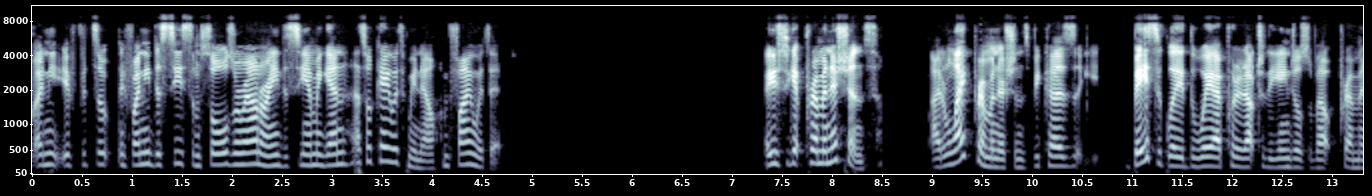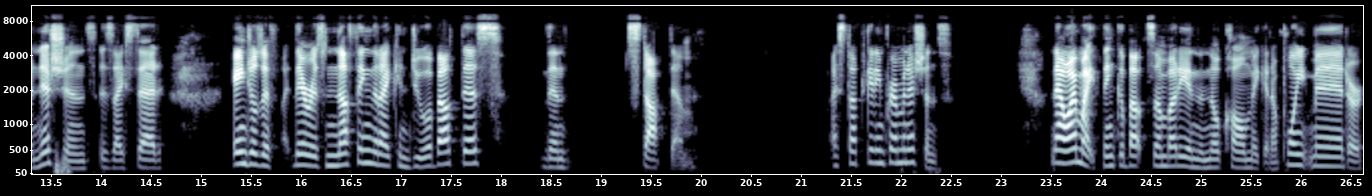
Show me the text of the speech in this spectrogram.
I need if it's a, if I need to see some souls around or I need to see them again. That's okay with me now. I'm fine with it. I used to get premonitions. I don't like premonitions because basically the way I put it out to the angels about premonitions is I said, angels, if there is nothing that I can do about this, then stop them. I stopped getting premonitions. Now, I might think about somebody and then they'll call, make an appointment or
